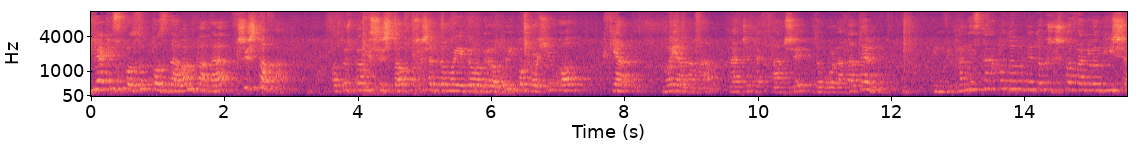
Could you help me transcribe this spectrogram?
w jaki sposób poznałam pana Krzysztofa? Otóż pan Krzysztof przyszedł do mojego ogrodu i poprosił o kwiaty. Moja mama patrzy, tak patrzy, to było lata temu. I mówi, pan jest tak podobny do Krzysztofa Globisza.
